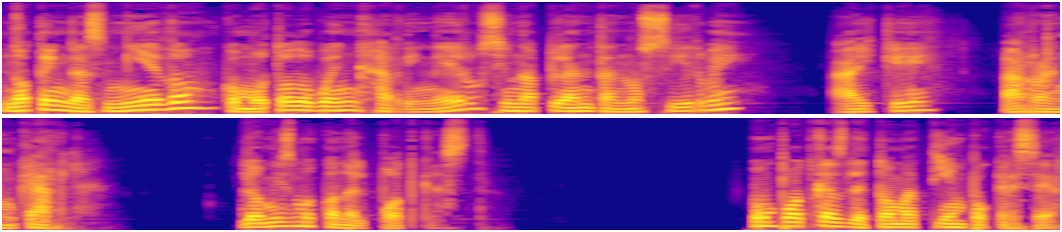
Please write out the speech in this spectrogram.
No tengas miedo, como todo buen jardinero, si una planta no sirve, hay que arrancarla. Lo mismo con el podcast. Un podcast le toma tiempo crecer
